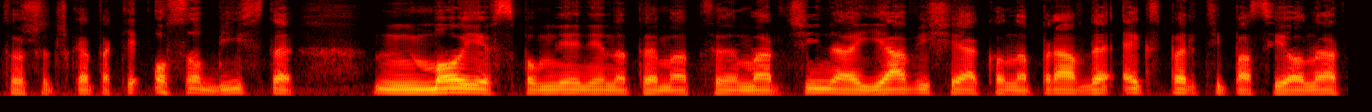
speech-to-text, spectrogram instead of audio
troszeczkę takie osobiste m, moje wspomnienie na temat Marcina, jawi się jako naprawdę ekspert i pasjonat,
